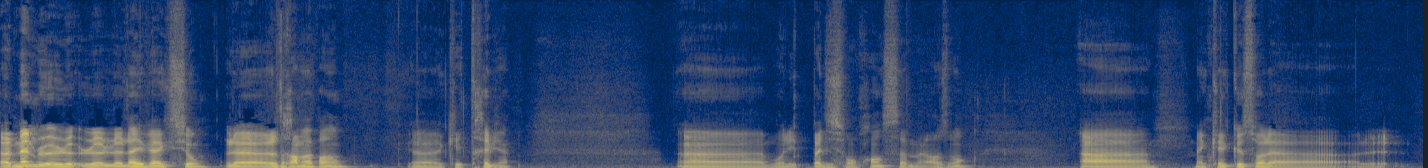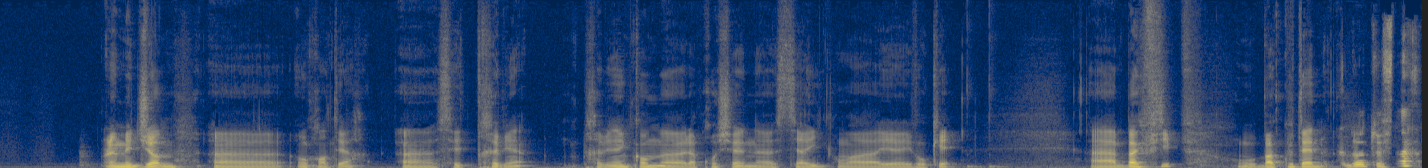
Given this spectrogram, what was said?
Euh, même le, le- le live action, le, le drama, pardon, euh, qui est très bien. Euh, bon, il n'est pas dispo en France, ça, malheureusement. Mais quel que soit la, le, médium au grand air, c'est très bien. Très bien, comme la prochaine série qu'on va évoquer. Backflip, ou Bakuten. Ça doit te faire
